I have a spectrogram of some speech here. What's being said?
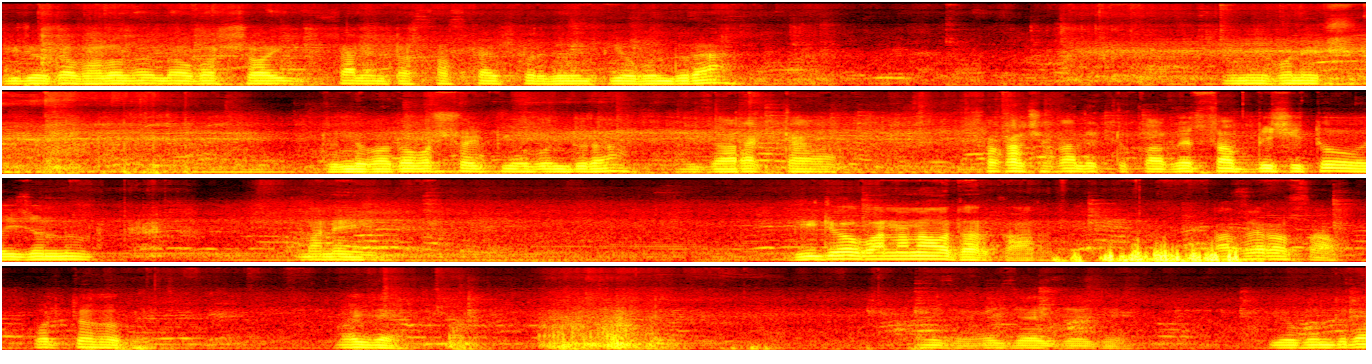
ভিডিওটা ভালো লাগলে অবশ্যই চ্যানেলটা সাবস্ক্রাইব করে দেবেন, প্রিয় বন্ধুরা। অনেক অনেক ধন্যবাদ অবশ্যই, প্রিয় বন্ধুরা। যার একটা সকাল সকাল একটু কাজের চাপ বেশি তো, ওই জন্য মানে ভিডিও বানানো দরকার। কাজেরও চাপ, করতে হবে। ওই যে ওই যে, এই যে এই যে এই যে। প্রিয় বন্ধুরা,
